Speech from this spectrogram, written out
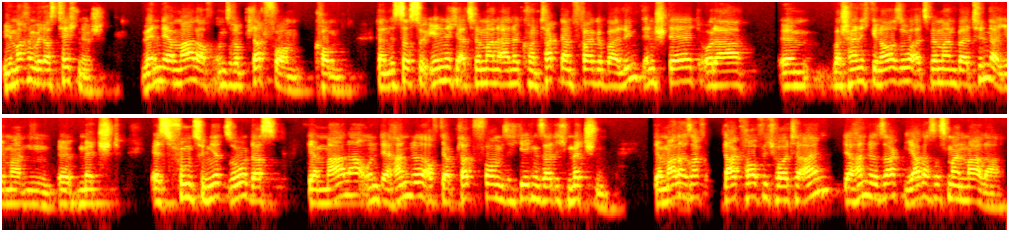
Wie machen wir das technisch? Wenn der Maler auf unsere Plattform kommt, dann ist das so ähnlich, als wenn man eine Kontaktanfrage bei LinkedIn stellt oder ähm, wahrscheinlich genauso, als wenn man bei Tinder jemanden äh, matcht. Es funktioniert so, dass der Maler und der Handel auf der Plattform sich gegenseitig matchen. Der Maler sagt, da kaufe ich heute ein. Der Handel sagt, ja, das ist mein Maler.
